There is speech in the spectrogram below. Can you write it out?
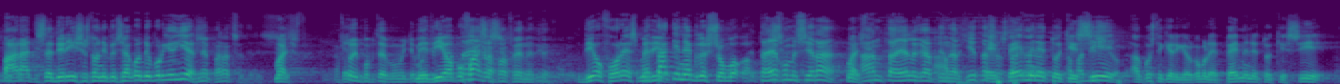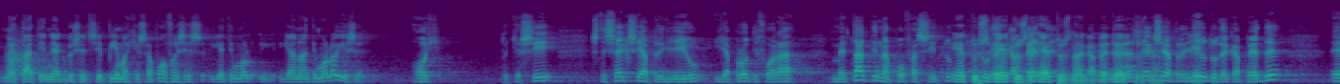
Παρά τις αντιρρήσεις των υπηρεσιακών του Υπουργείου Υγείας. Ναι, παρά τις αντιρρήσεις. Μάλιστα. Αυτό υποπτεύομαι και με εγώ, δύο γιατί από τα αποφάσεις. έγγραφα φαίνεται. Δύο φορές μετά Δύο. την έκδοση. Ομο... Τα έχω με σειρά. Μάλιστα. Αν τα έλεγα από την αρχή θα σας τα Επέμενε είχα το και απαντήσει εσύ, όλα. ακούστε κύριε Γεωργόπουλε, επέμενε το και εσύ μετά την έκδοση της επίμαχης απόφασης για, τιμω- για να τιμολόγησε; Όχι. Το και εσύ στις 6 Απριλίου για πρώτη φορά μετά την απόφασή του Έτους, του έτους, 15, έτους να 15, είναι. ναι. έτους, στις 6 ναι. Απριλίου του 2015 ε,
